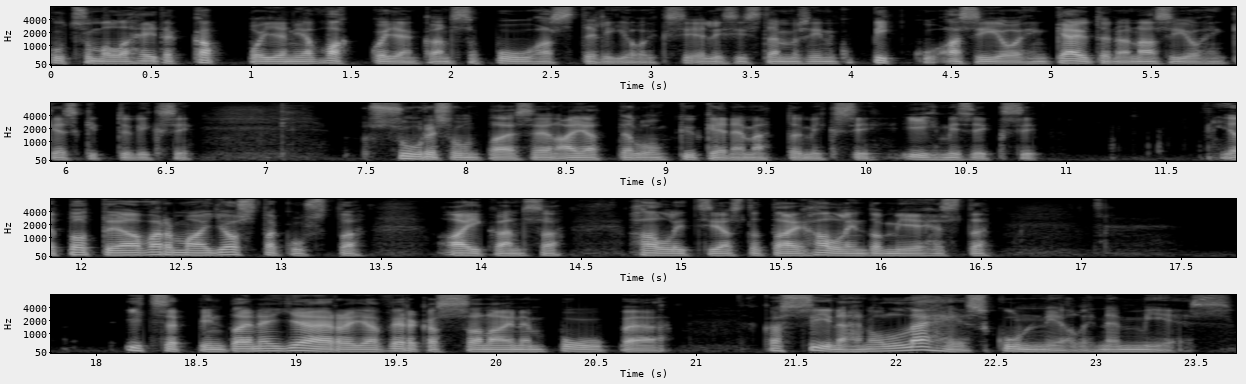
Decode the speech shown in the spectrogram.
kutsumalla heitä kappojen ja vakkojen kanssa puuhastelijoiksi, eli siis tämmöisiin niin pikkuasioihin, käytännön asioihin keskittyviksi suurisuuntaiseen ajatteluun kykenemättömiksi ihmisiksi – ja toteaa varmaan jostakusta aikansa hallitsijasta tai hallintomiehestä itsepintainen jäärä ja verkassanainen puupää. Kas siinähän on lähes kunniallinen mies.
